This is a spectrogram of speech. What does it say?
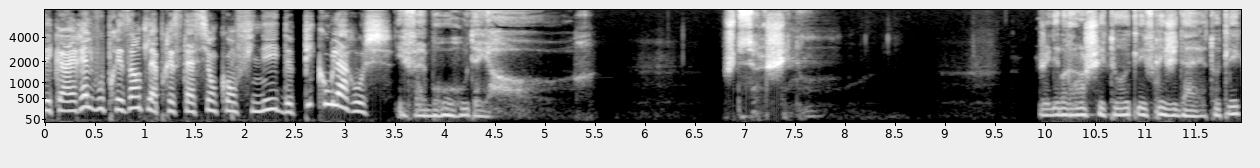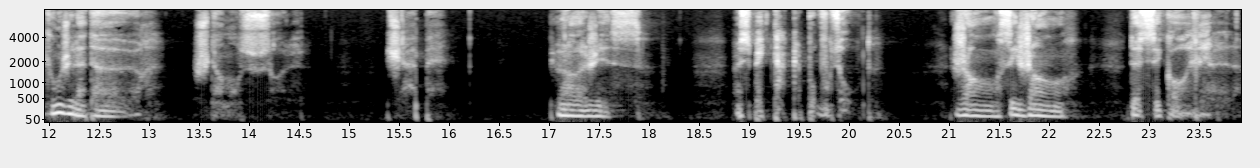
CKRL vous présente la prestation confinée de Picou Larouche. Il fait beau dehors. Je suis seul chez nous. J'ai débranché toutes les frigidaires, tous les congélateurs. Je suis dans mon sous-sol. J'ai la paix. Puis j'enregistre un spectacle pour vous autres. Jean, c'est Jean de CKRL.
